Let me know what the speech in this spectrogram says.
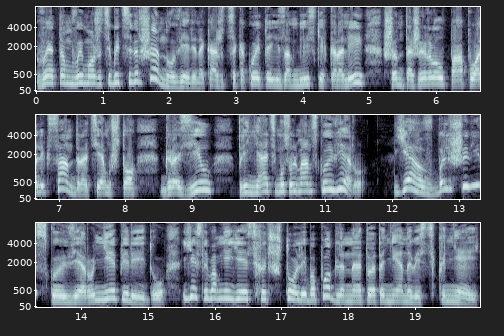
В этом вы можете быть совершенно уверены. Кажется, какой-то из английских королей шантажировал папу Александра тем, что грозил принять мусульманскую веру. Я в большевистскую веру не перейду. Если во мне есть хоть что-либо подлинное, то это ненависть к ней.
